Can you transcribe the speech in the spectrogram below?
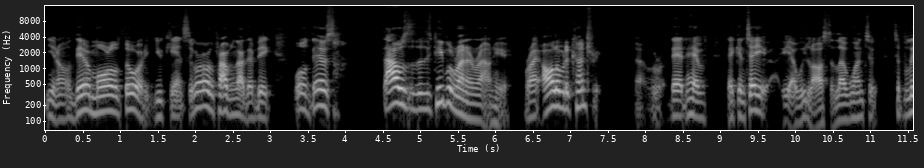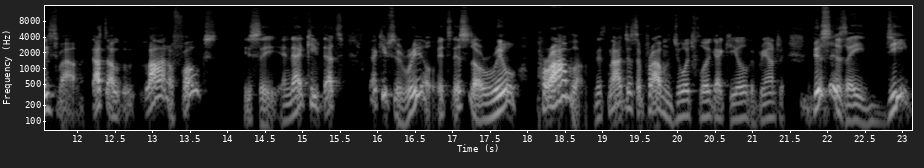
You know, they're moral authority. You can't say, "Well, the problem's not that big." Well, there's thousands of these people running around here, right, all over the country, uh, that have that can tell you, yeah, we lost a loved one to to police violence. That's a lot of folks, you see, and that keeps that's that keeps it real. It's this is a real problem. It's not just a problem. George Floyd got killed, the Breonna. This is a deep,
